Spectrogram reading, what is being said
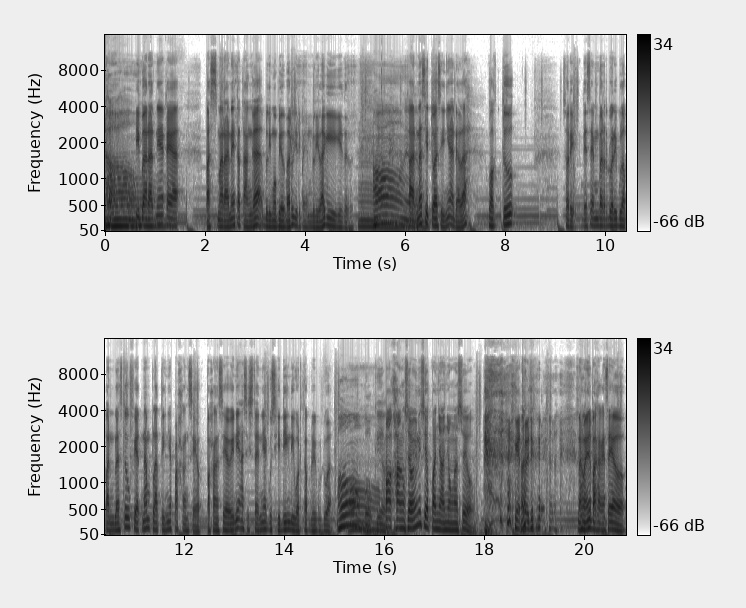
Oh. Ibaratnya kayak pas Marane tetangga beli mobil baru jadi pengen beli lagi gitu. Oh. Karena situasinya adalah waktu sorry Desember 2018 tuh Vietnam pelatihnya Park Hang Seo. Park Hang Seo ini asistennya Gus Hiding di World Cup 2002. Oh, gokil. Pak Hang Seo ini siapanya Anyong Seo? Gak tahu juga. Namanya Park Hang Seo.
